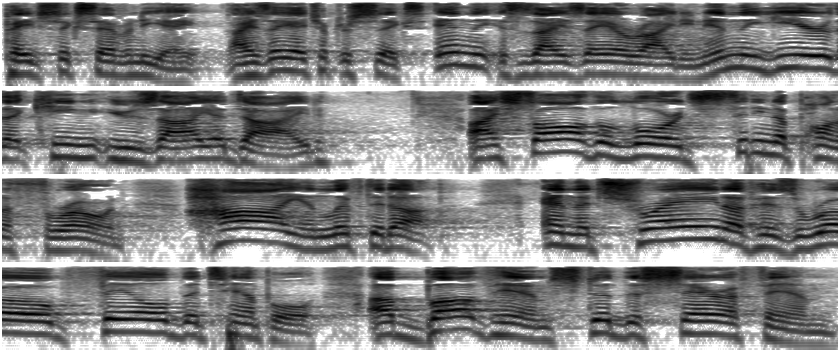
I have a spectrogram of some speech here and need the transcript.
page 678. Isaiah chapter 6. In the, this is Isaiah writing. In the year that King Uzziah died, I saw the Lord sitting upon a throne, high and lifted up, and the train of his robe filled the temple. Above him stood the seraphim.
